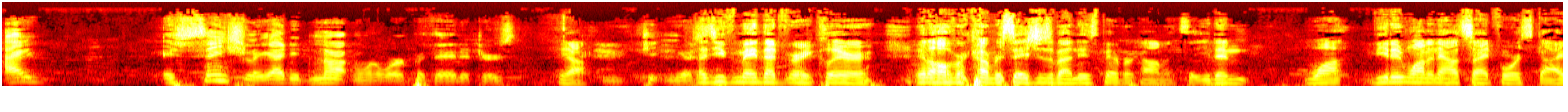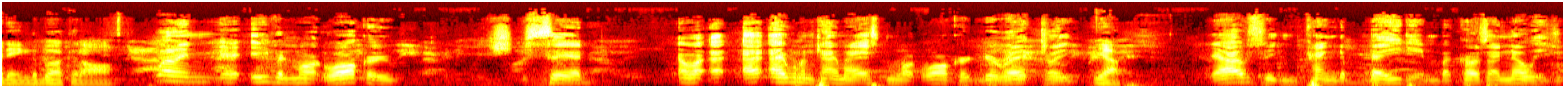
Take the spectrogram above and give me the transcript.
I essentially I did not want to work with editors. Yeah, Yes. as you've made that very clear in all of our conversations about newspaper comics that you didn't want you didn't want an outside force guiding the book at all. Well, and uh, even Mort Walker said. Oh, I, I, I one time I asked Mort Walker directly. Yeah, I was even trying to bait him because I know he's a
